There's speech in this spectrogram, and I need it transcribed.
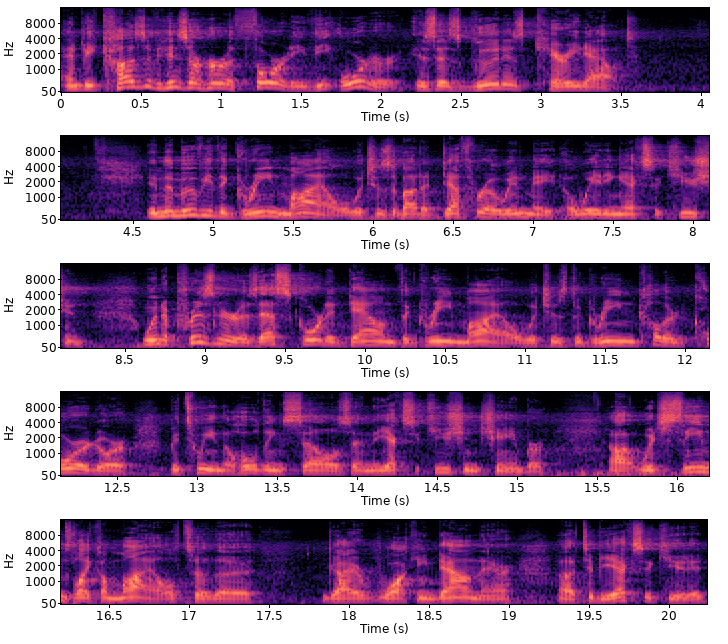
and because of his or her authority, the order is as good as carried out. In the movie The Green Mile, which is about a death row inmate awaiting execution, when a prisoner is escorted down the Green Mile, which is the green colored corridor between the holding cells and the execution chamber, uh, which seems like a mile to the guy walking down there uh, to be executed,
